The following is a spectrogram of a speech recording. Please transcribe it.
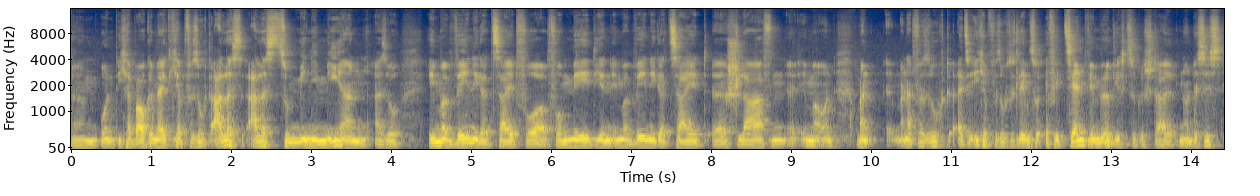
Ähm, und ich habe auch gemerkt, ich habe versucht, alles, alles zu minimieren. Also immer weniger Zeit vor, vor Medien, immer weniger Zeit äh, schlafen, äh, immer. Und man, man hat versucht, also ich habe versucht, das Leben so effizient wie möglich zu gestalten. Und das ist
